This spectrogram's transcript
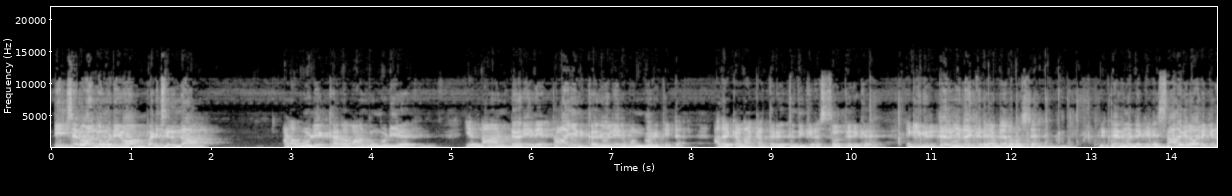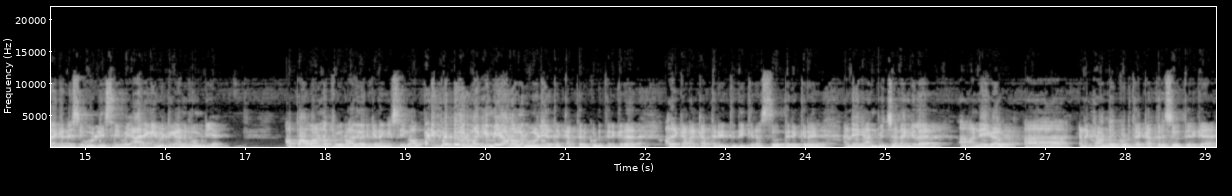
டீச்சர் வாங்க முடியும். படிச்சிருந்தா. ஆனா ஊழியக்காரர் வாங்க முடியாது. என் ஆண்டவர் என் தாயின் கருவில என்னை முன்குறித்திட்டார். அதற்காக நான் கத்திர துதிக்கிற ஸ்தோத்திருக்கிறேன். எங்களுக்கு ரிட்டையர்மெண்ட்டே கிடையாது. அப்படியான மாஸ்டர் ரிட்டையர்மெண்ட்டே கிடையாது. சாகிற வரைக்கும் நாங்கள் என்ன செய்வோம் ஊழியம் செய்வோம் யார் எங்களை வீட்டுக்கு அனுப்ப முடியாது. அப்பா போயிடும் அது வரைக்கும் நாங்கள் செய்வோம். அப்படிப்பட்ட ஒரு மகிமையான ஒரு ஊழியத்தை கத்தர் கொடுத்துருக்கிறார். அதற்கான கத்தரை துதிக்கிறேன் சோத்திருக்கிறேன். அநேக அன்பு ஜனங்களை அநேக எனக்கு ஆண்டவர் கொடுத்த கத்தரை சோத்திருக்கிறேன்.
